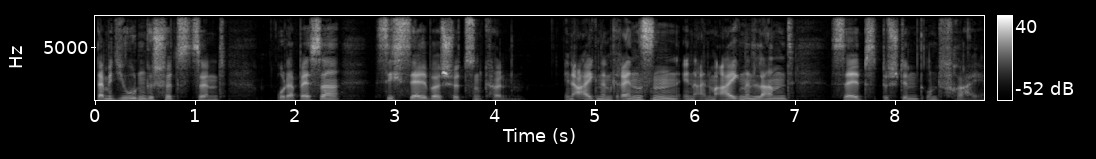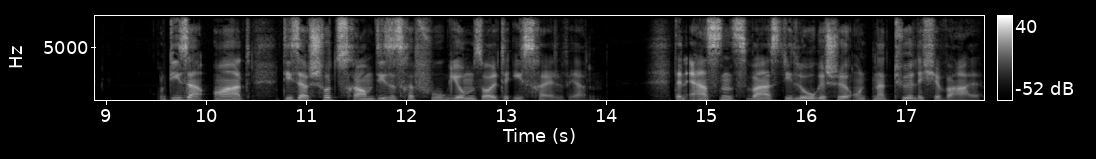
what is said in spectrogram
damit Juden geschützt sind oder besser sich selber schützen können, in eigenen Grenzen, in einem eigenen Land, selbstbestimmt und frei. Und dieser Ort, dieser Schutzraum, dieses Refugium sollte Israel werden. Denn erstens war es die logische und natürliche Wahl.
